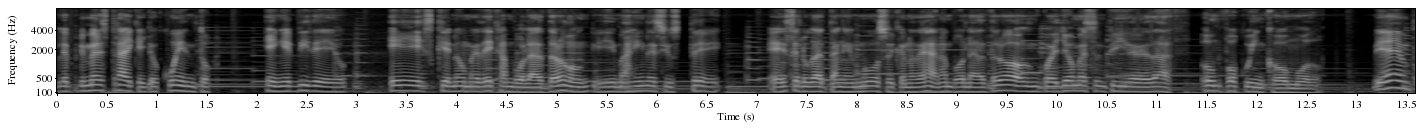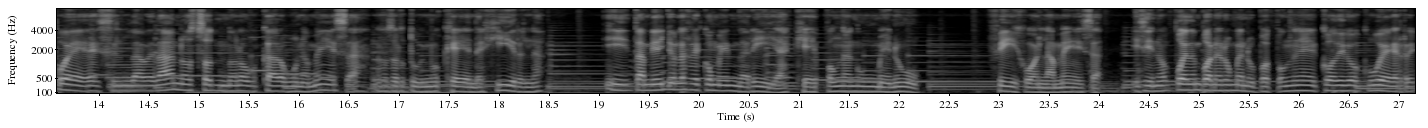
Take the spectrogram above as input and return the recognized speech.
el primer strike que yo cuento en el video es que no me dejan volar dron. Imagínese usted ese lugar tan hermoso y que no dejaran volar dron. Pues yo me sentí de verdad un poco incómodo. Bien, pues la verdad nosotros no nos buscaron una mesa, nosotros tuvimos que elegirla. Y también yo les recomendaría que pongan un menú fijo en la mesa. Y si no pueden poner un menú, pues pongan el código QR,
